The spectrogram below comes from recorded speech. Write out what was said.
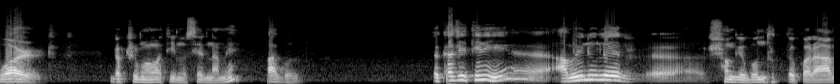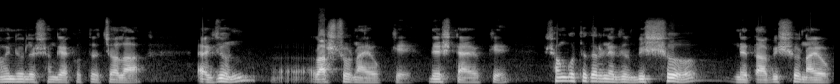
ওয়ার্ল্ড ডক্টর মোহাম্মদ ইউনুসের নামে পাগল। তো কাজে তিনি আমিনুলের সঙ্গে বন্ধুত্ব করা, আমিনুলের সঙ্গে একত্রে চলা একজন রাষ্ট্রনায়ককে, দেশনায়ককে সঙ্গত করেন একজন বিশ্ব নেতা, বিশ্ব নায়ক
